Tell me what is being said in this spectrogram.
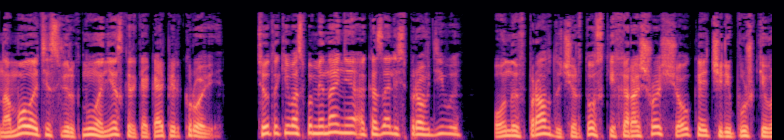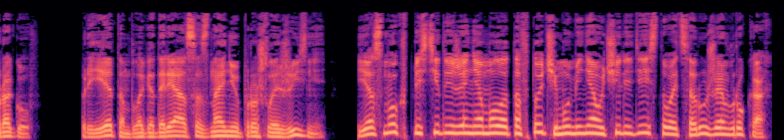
На молоте сверкнуло несколько капель крови. Все-таки воспоминания оказались правдивы. Он и вправду чертовски хорошо щелкает черепушки врагов. При этом, благодаря осознанию прошлой жизни, я смог вплести движение молота в то, чему меня учили действовать с оружием в руках.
